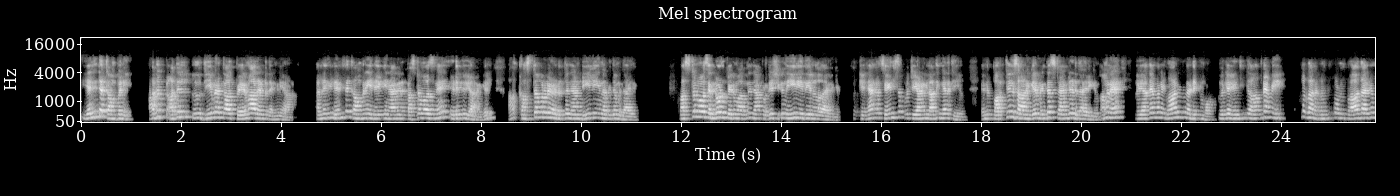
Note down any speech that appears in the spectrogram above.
എന്റെ കമ്പനി അത് അതിൽ ജീവനക്കാർ പെരുമാറേണ്ടത് എങ്ങനെയാണ്? അല്ലെങ്കിൽ എന്റെ കമ്പനിയിലേക്ക് ഞാൻ കസ്റ്റമേഴ്സിനെ എടുക്കുകയാണെങ്കിൽ ആ കസ്റ്റമറുടെ അടുത്ത് ഞാൻ ഡീൽ ചെയ്യുന്ന വിധം ഇതായിരിക്കും. കസ്റ്റമേഴ്സ് എന്നോട് പെരുമാറുന്നത് ഞാൻ പ്രതീക്ഷിക്കുന്ന ഈ രീതിയിലുള്ളതായിരിക്കും. ഓക്കെ ഞാൻ സെയിൽസ് ചെയ്യുകയാണെങ്കിൽ അതിങ്ങനെ ചെയ്യും. എന്റെ പർച്ചേസ് ആണെങ്കിലും എന്റെ സ്റ്റാൻഡേർഡ് ഇതായിരിക്കും. അങ്ങനെ അതേപോലെ ആളുകൾ എടുക്കുമ്പോൾ എനിക്ക് അവിടെയാണ് പ്രാധാന്യം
